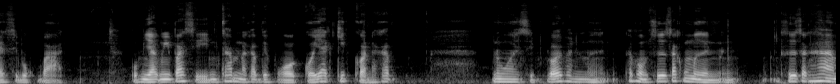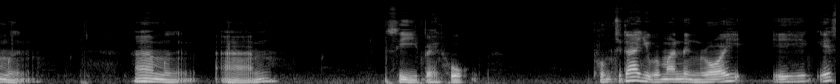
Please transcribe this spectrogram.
486 บาท ผมอยากมี passive income นะครับเดี๋ยวผมขออนุญาตคิดก่อนนะครับ หน่วยสิบร้อยพันหมื่นถ้าผมซื้อสักหมื่นซื้อสักห้าหมื่นห้าหมื่นอ่าน สี่แปดหกผมจะได้อยู่ประมาณหนึ่งร้อย AX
